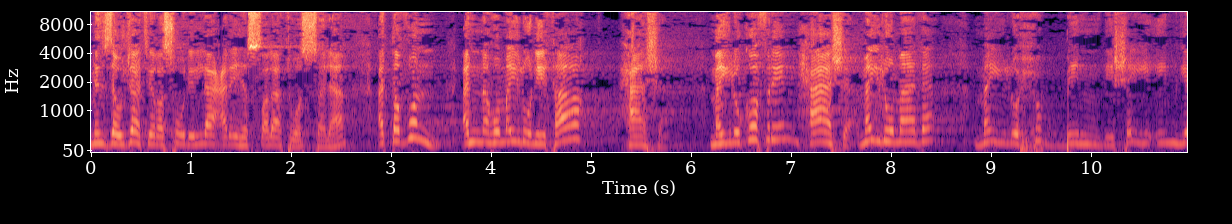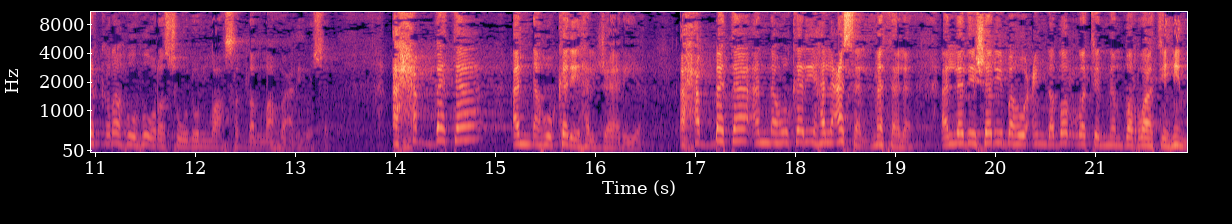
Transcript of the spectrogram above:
من زوجات رسول الله عليه الصلاة والسلام؟ أتظن أنه ميل نفاق؟ حاشا. ميل كفر؟ حاشا. ميل ماذا؟ ميل حب لشيء يكرهه رسول الله صلى الله عليه وسلم. أحبتا أنه كره الجارية. أحبتا أنه كره العسل مثلا الذي شربه عند ضرة من ضراتهن.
